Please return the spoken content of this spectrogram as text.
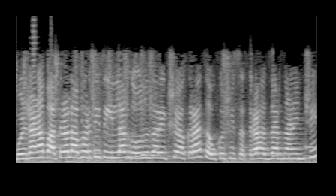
बुलढाणा पात्र लाभार्थी तीन लाख दोन हजार एकशे अकरा चौकशी सतरा हजार जणांची.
